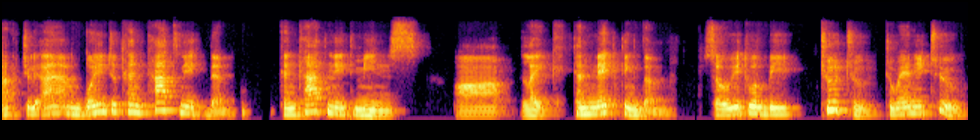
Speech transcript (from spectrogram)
actually I am going to concatenate them. Concatenate means uh, like connecting them. So it will be 2, 2, 22.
